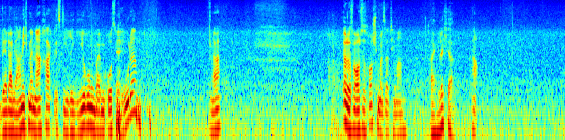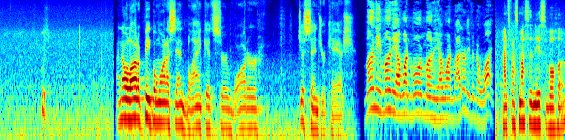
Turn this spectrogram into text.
wer da gar nicht mehr nachhakt, ist die Regierung beim großen Bruder. Ja. Ja, das war auch das Rausschmeißer-Thema. Eigentlich ja. Ja. I know a lot of people want to send blankets or water. Just send your cash. Money, money, I want more money. I want, I don't even know why. Hans, was machst du nächste Woche?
